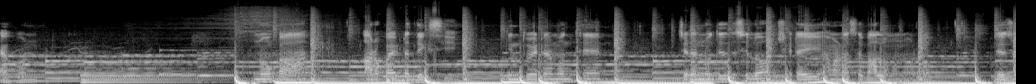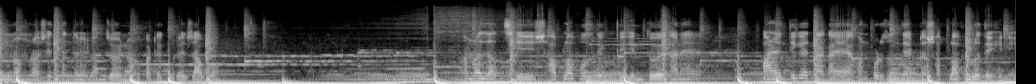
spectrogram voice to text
এখন নৌকা আরও কয়েকটা দেখছি। কিন্তু এটার মধ্যে যেটা নদীতে ছিল, সেটাই আমার কাছে ভালো মনে হলো। যে জন্য আমরা সিদ্ধান্ত নিলাম যে ওই নৌকাটা করে যাব। আমরা যাচ্ছি শাপলা ফুল দেখতে, কিন্তু এখানে পানির দিকে তাকায় এখন পর্যন্ত একটা শাপলা ফুলও দেখিনি।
